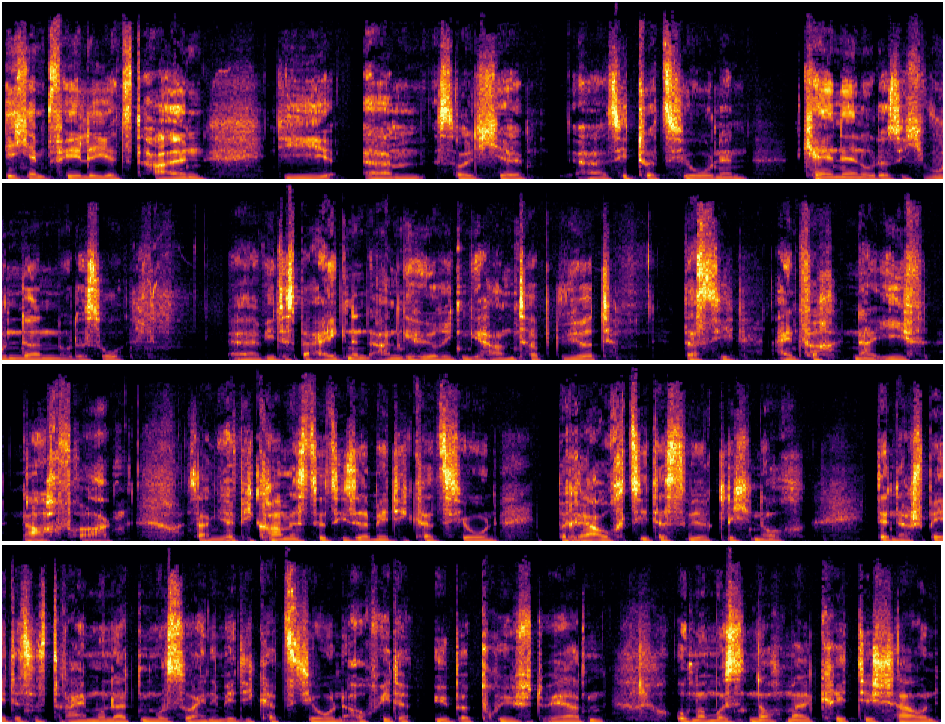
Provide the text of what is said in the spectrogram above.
Ich empfehle jetzt allen, die ähm, solche äh, Situationen kennen oder sich wundern oder so, äh, wie das bei eigenen Angehörigen gehandhabt wird, dass sie einfach naiv nachfragen und sagen, ja, wie kam es zu dieser Medikation? Braucht sie das wirklich noch? Denn nach spätestens drei Monaten muss so eine Medikation auch wieder überprüft werden. Und man muss nochmal kritisch schauen,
